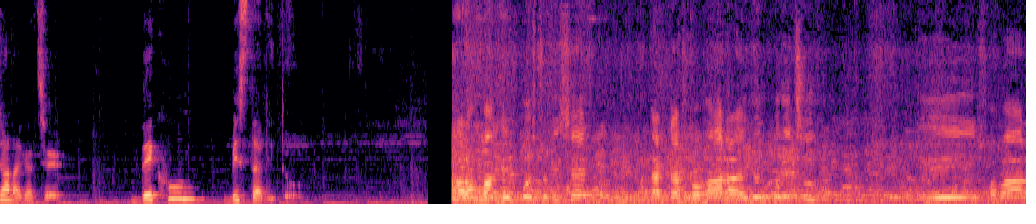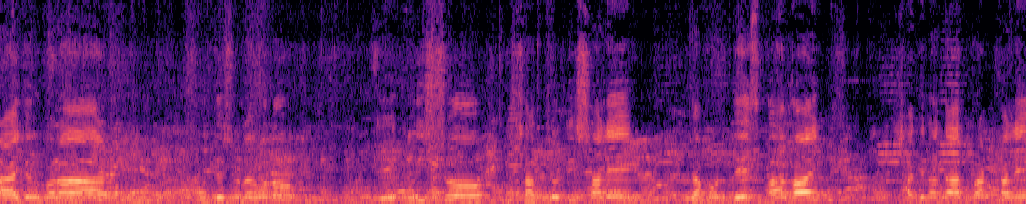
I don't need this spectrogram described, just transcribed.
জানা গেছে। দেখুন বিস্তারিত। আরামবাগ হেড পোস্ট অফিসে একটা সভার আয়োজন করেছি। এই সভার আয়োজন করার উদ্দেশ্যটা হলো যে উনিশশো সাতচল্লিশ সালে যখন দেশ ভাগ হয়, স্বাধীনতার প্রাককালে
